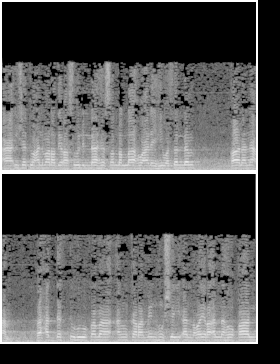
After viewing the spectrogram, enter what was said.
عائشة عن مرض رسول الله صلى الله عليه وسلم قال نعم فحدثته فما أنكر منه شيئا غير أنه قال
